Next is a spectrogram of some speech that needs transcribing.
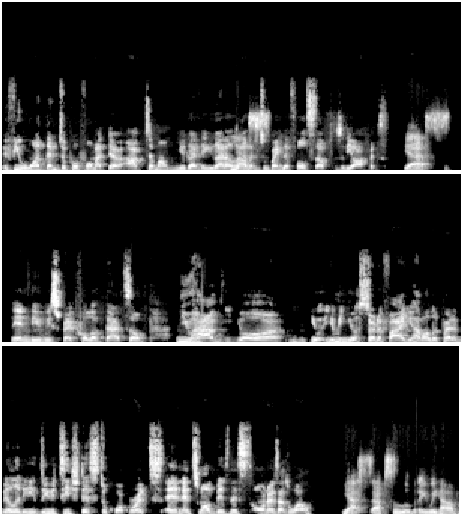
If you want them to perform at their optimum, you got you got to allow yes. them to bring their full self to the office. Yes, and be respectful of that. So you have your you, you mean you're certified, you have all the credibility. Do you teach this to corporates and, and small business owners as well? Yes, absolutely. We have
